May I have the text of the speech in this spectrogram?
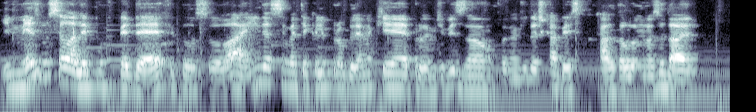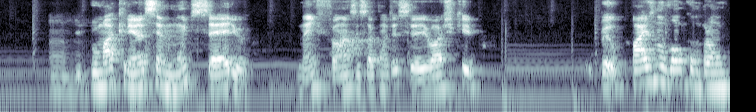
E mesmo se ela ler por PDF pelo celular, ainda assim vai ter aquele problema que é problema de visão, problema de dor de cabeça por causa da luminosidade. Uhum. E para uma criança é muito sério na infância isso acontecer. Eu acho que pais não vão comprar um,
